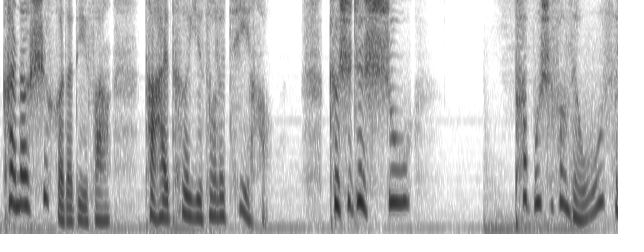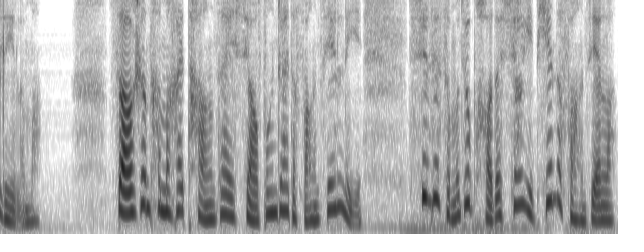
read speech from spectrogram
看到适合的地方，他还特意做了记号。可是这书……他不是放在屋子里了吗？早上他们还躺在小风斋的房间里，现在怎么就跑到萧逸天的房间了？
